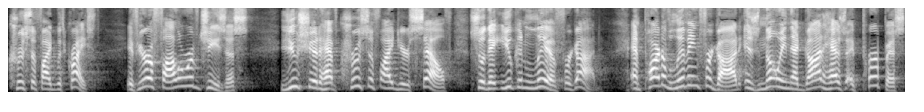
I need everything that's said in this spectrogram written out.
crucified with Christ. If you're a follower of Jesus, you should have crucified yourself so that you can live for God. And part of living for God is knowing that God has a purpose.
